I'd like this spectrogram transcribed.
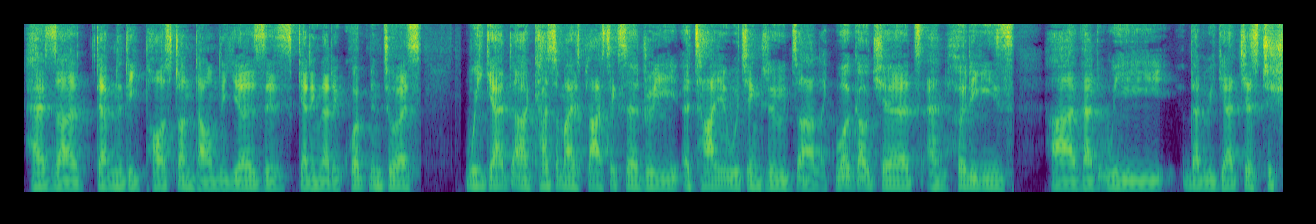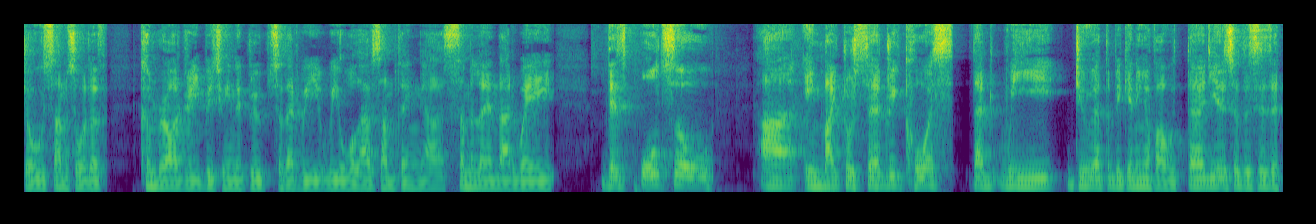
has uh, definitely passed on down the years is getting that equipment to us. We get uh, customized plastic surgery attire, which includes uh, like workout shirts and hoodies uh, that we that we get just to show some sort of camaraderie between the group, so that we we all have something uh, similar in that way. There's also uh, a microsurgery course that we do at the beginning of our third year. So this is a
